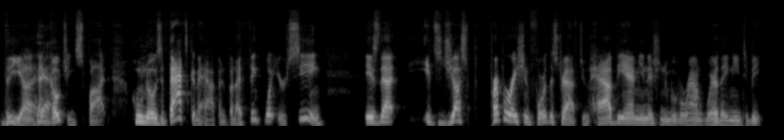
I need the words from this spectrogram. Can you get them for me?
the uh, head yeah. coaching spot. Who knows if that's going to happen? But I think what you're seeing is that it's just preparation for this draft to have the ammunition to move around where they need to be.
